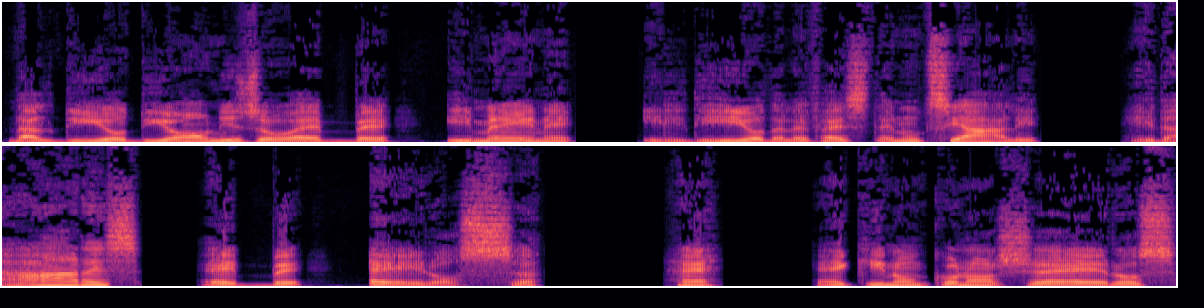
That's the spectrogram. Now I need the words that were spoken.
dal dio Dioniso ebbe Imene, il dio delle feste nuziali, e da Ares ebbe Eros. Eh, e chi non conosce Eros,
